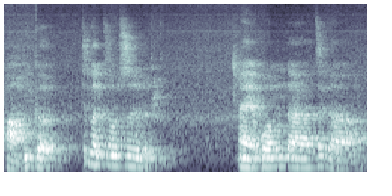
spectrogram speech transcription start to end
好一个，这个就是，哎，我们的这个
